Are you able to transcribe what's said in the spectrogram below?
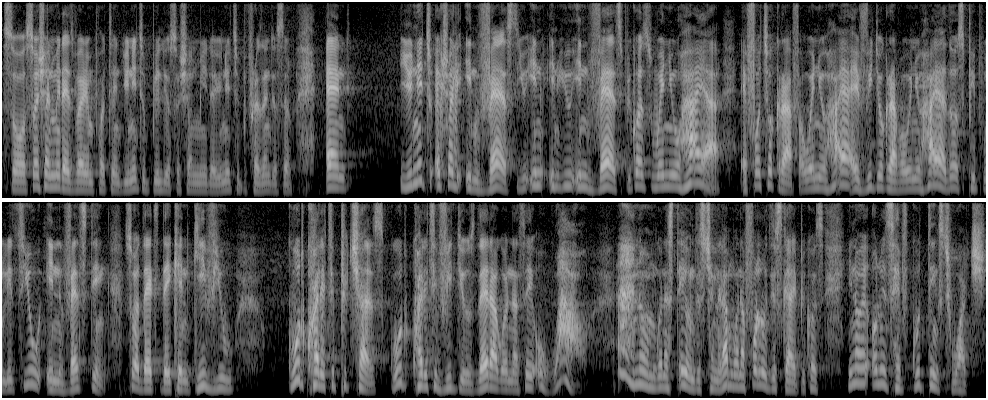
So social media is very important. You need to build your social media. You need to present yourself. And you need to actually invest. You, in, in, you invest because when you hire a photographer, when you hire a videographer, when you hire those people, it's you investing so that they can give you good quality pictures, good quality videos that are going to say, oh, wow, ah, know I'm going to stay on this channel. I'm going to follow this guy because, you know, I always have good things to watch,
